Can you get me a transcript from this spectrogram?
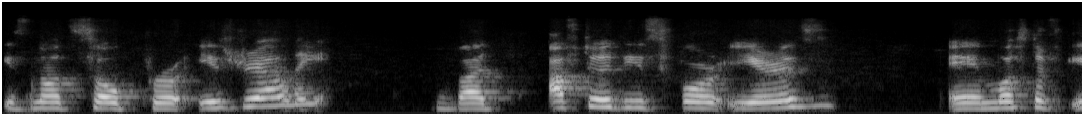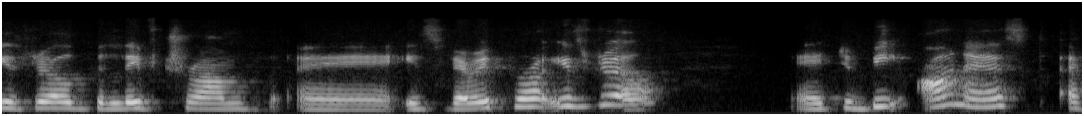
is not so pro-Israeli. But after these four years, uh, most of Israel believe Trump uh, is very pro-Israel. Uh, to be honest, I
